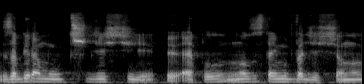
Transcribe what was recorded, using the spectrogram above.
zabiera mu 30 Apple, no zostaje mu 20. No,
